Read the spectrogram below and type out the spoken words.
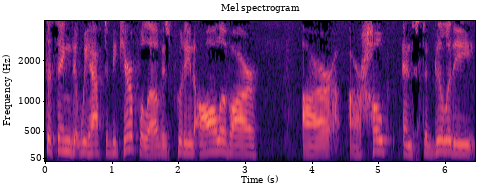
the thing that we have to be careful of is putting all of our our our hope and stability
